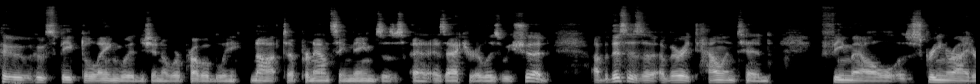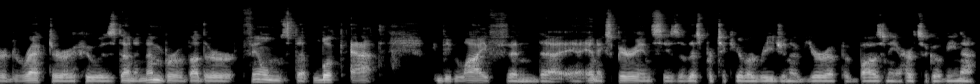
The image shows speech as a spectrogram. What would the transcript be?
who, who speak the language, you know, we're probably not uh, pronouncing names as, as accurately as we should. Uh, but this is a, a very talented female screenwriter director who has done a number of other films that look at the life and uh, and experiences of this particular region of Europe of Bosnia Herzegovina.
